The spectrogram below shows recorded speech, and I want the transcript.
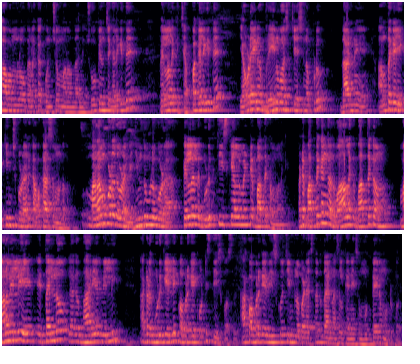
భావంలో గనక కొంచెం మనం దాన్ని చూపించగలిగితే పిల్లలకి చెప్పగలిగితే ఎవడైనా బ్రెయిన్ వాష్ చేసినప్పుడు దాన్ని అంతగా ఎక్కించుకోవడానికి అవకాశం ఉండదు. మనం కూడా చూడండి హిందువులు కూడా పిల్లల్ని గుడికి తీసుకెళ్ళమంటే బద్ధకం మనకి. అంటే బద్ధకం కాదు వాళ్ళకి బద్ధకం మనం వెళ్ళి తల్లిలో లేక భార్య వెళ్ళి అక్కడ గుడికి వెళ్ళి కొబ్బరికాయ కొట్టి తీసుకొస్తుంది. ఆ కొబ్బరికాయ తీసుకొచ్చి ఇంట్లో పడేస్తారు దాన్ని అసలు కనీసం ముట్టైనా ముట్టుకోరు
